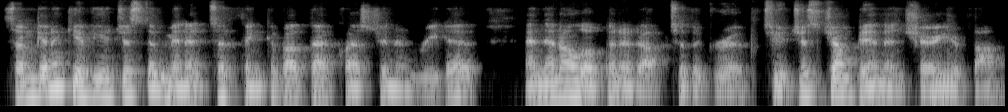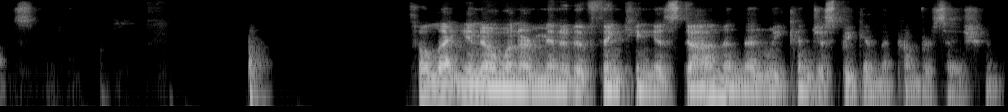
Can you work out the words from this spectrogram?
So I'm going to give you just a minute to think about that question and read it, and then I'll open it up to the group to just jump in and share your thoughts. So I'll let you know when our minute of thinking is done, and then we can just begin the conversation.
